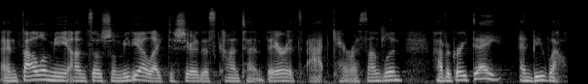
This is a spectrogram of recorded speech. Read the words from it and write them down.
And follow me on social media. I like to share this content there. It's at Kara Sundlun. Have a great day and be well.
